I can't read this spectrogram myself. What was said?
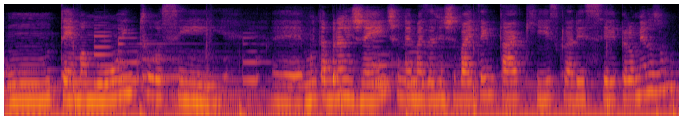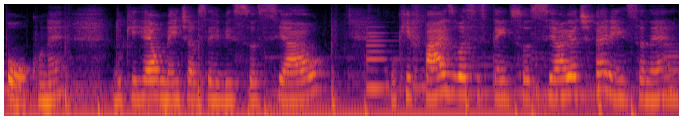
um tema muito assim, é, muito abrangente, né? Mas a gente vai tentar aqui esclarecer pelo menos um pouco, né? Do que realmente é o serviço social, o que faz o assistente social e a diferença, né?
